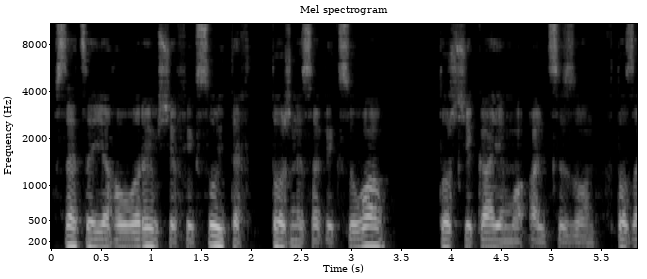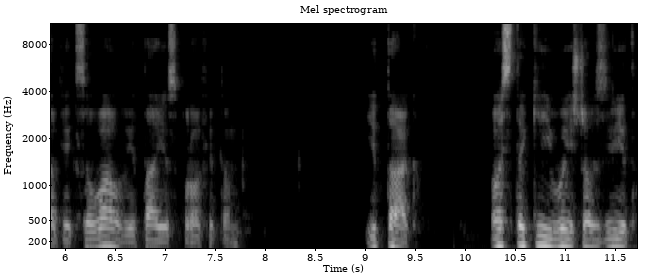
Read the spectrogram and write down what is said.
Все це я говорив, що фіксуйте, хто ж не зафіксував, тож чекаємо альтсезон. Хто зафіксував, вітаю з профітом. І так, ось такий вийшов звіт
